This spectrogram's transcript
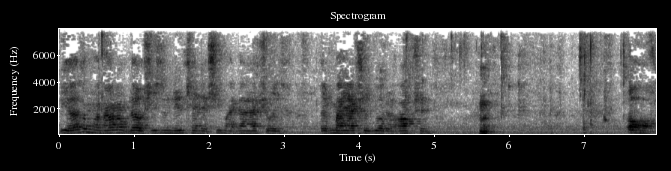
The other one, I don't know. She's a new tenant. She might not actually. It might actually go to auction. Hmm. Oh.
